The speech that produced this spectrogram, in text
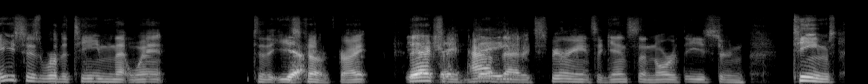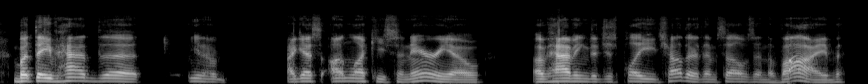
Aces were the team that went to the East Yeah. Coast, right? They Yeah, actually they- have they- that experience against the northeastern teams, but they've had the, you know, I guess unlucky scenario of having to just play each other themselves in the vibe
